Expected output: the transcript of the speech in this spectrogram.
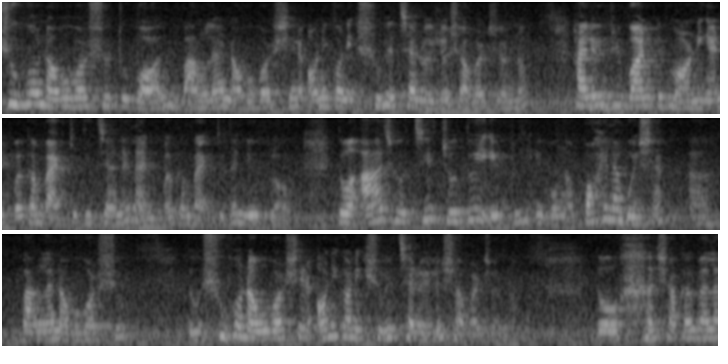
শুভ নববর্ষ টু বল বাংলা নববর্ষের অনেক অনেক শুভেচ্ছা রইল সবার জন্য। Hello everyone good morning and welcome back to the channel and welcome back to the new blog তো আজ হচ্ছে চোদ্দোই এপ্রিল এবং পহেলা বৈশাখ বাংলা নববর্ষ। তো শুভ নববর্ষের অনেক অনেক শুভেচ্ছা রইল সবার জন্য। তো সকালবেলা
